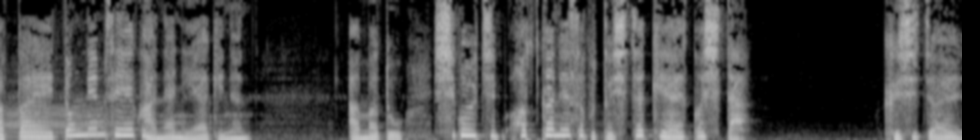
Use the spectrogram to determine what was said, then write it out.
아빠의 똥냄새에 관한 이야기는 아마도 시골집 헛간에서부터 시작해야 할 것이다. 그 시절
